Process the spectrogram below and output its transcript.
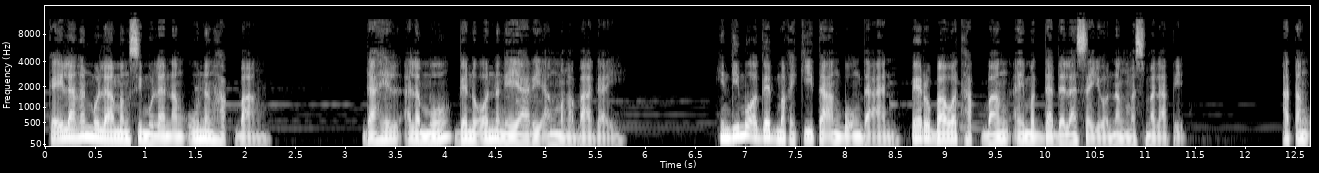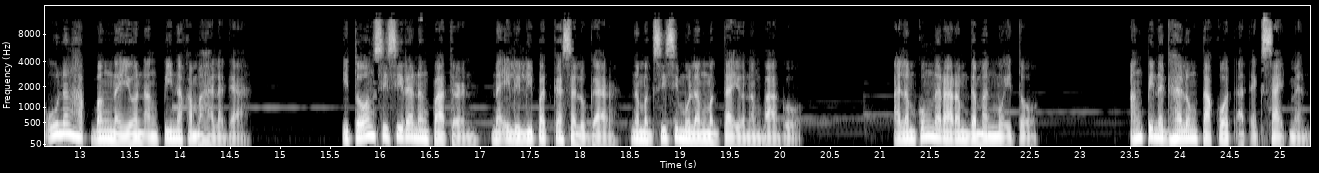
Kailangan mo lamang simulan ang unang hakbang. Dahil alam mo, ganoon nangyayari ang mga bagay. Hindi mo agad makikita ang buong daan, pero bawat hakbang ay magdadala sa iyo ng mas malapit. At ang unang hakbang na yon ang pinakamahalaga. Ito ang sisira ng pattern na ililipat ka sa lugar na magsisimulang magtayo ng bago. Alam kong nararamdaman mo ito, ang pinaghalong takot at excitement.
